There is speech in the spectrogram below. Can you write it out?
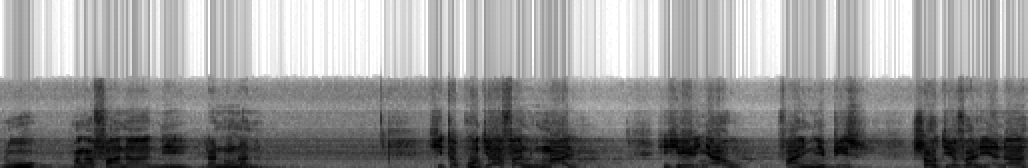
roa magnafana ny lanonana. Hita-pody aho fa ny omaly, hiherigna aho fa any amin'ny episo, sao dia variana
